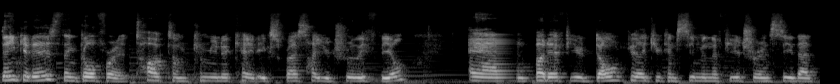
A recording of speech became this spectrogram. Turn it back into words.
think it is, then go for it. Talk to them, communicate, express how you truly feel and but if you don't feel like you can see them in the future and see that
